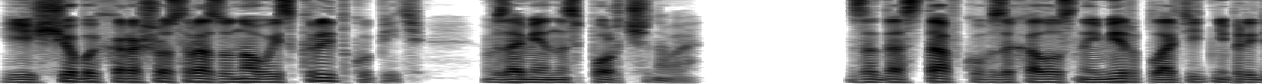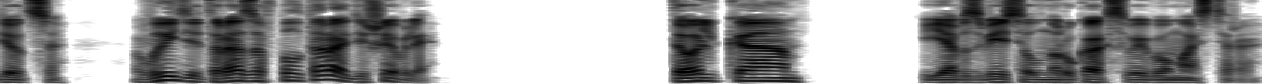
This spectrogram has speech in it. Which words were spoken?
Еще бы хорошо сразу новый скрыт купить, взамен испорченного. За доставку в захолустный мир платить не придется. Выйдет раза в полтора дешевле. Только... Я взвесил на руках своего мастера.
